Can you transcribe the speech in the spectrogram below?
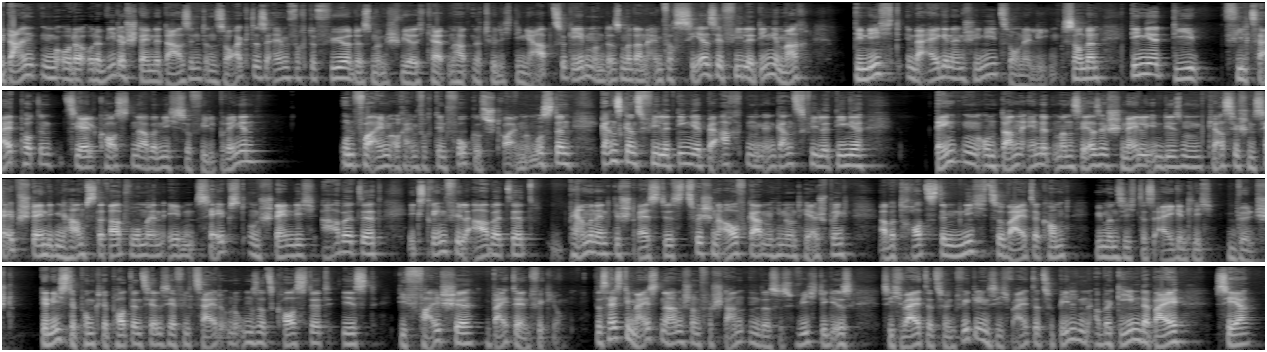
Gedanken oder, oder Widerstände da sind, dann sorgt das einfach dafür, dass man Schwierigkeiten hat, natürlich Dinge abzugeben und dass man dann einfach sehr, sehr viele Dinge macht, die nicht in der eigenen Geniezone liegen, sondern Dinge, die viel Zeit potenziell kosten, aber nicht so viel bringen und vor allem auch einfach den Fokus streuen. Man muss dann ganz, ganz viele Dinge beachten, ganz viele Dinge denken und dann endet man sehr, sehr schnell in diesem klassischen selbstständigen Hamsterrad, wo man eben selbst und ständig arbeitet, extrem viel arbeitet, permanent gestresst ist, zwischen Aufgaben hin und her springt, aber trotzdem nicht so weiterkommt, wie man sich das eigentlich wünscht. Der nächste Punkt, der potenziell sehr viel Zeit und Umsatz kostet, ist die falsche Weiterentwicklung. Das heißt, die meisten haben schon verstanden, dass es wichtig ist, sich weiterzuentwickeln, sich weiterzubilden, aber gehen dabei sehr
